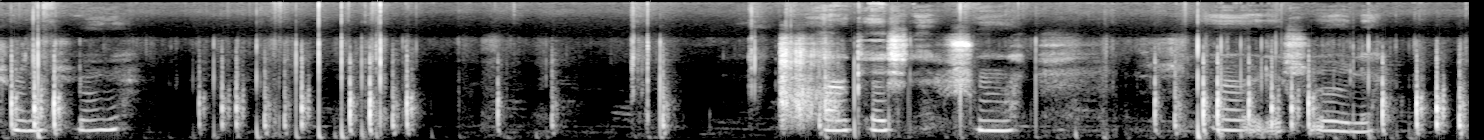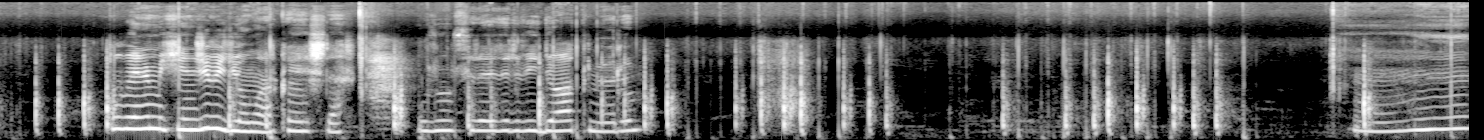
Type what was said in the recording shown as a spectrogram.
Şuradan şöyle. Arkadaşlar şunu şöyle şöyle. Bu benim ikinci videom arkadaşlar. Uzun süredir video atmıyorum. Hmm.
